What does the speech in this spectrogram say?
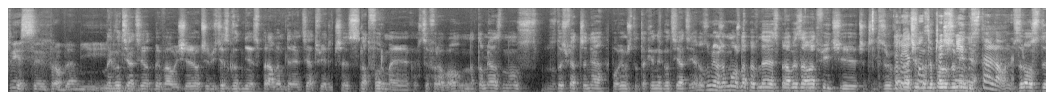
Tu jest y, problem i... Negocjacje odbywały się oczywiście zgodnie z prawem, dyrekcja twierdzi, przez platformę jakąś cyfrową. Natomiast no, z, z doświadczenia powiem, że to takie negocjacje. Ja rozumiem, że można pewne sprawy załatwić, y, czy, czy, czy dogadać się pewne wcześniej porozumienia. ustalone. Wzrost y,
